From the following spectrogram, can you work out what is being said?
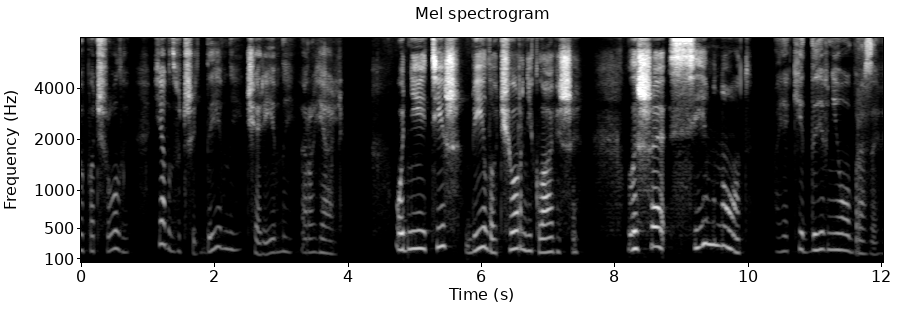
Ви почули, як звучить дивний чарівний рояль. Одні й ті ж біло-чорні клавіші, лише сім нот, а які дивні образи,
